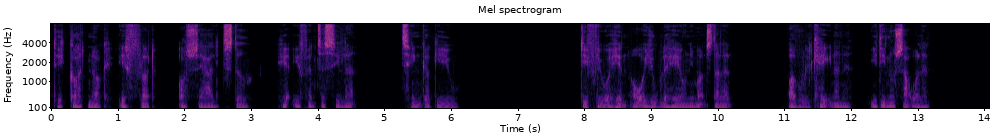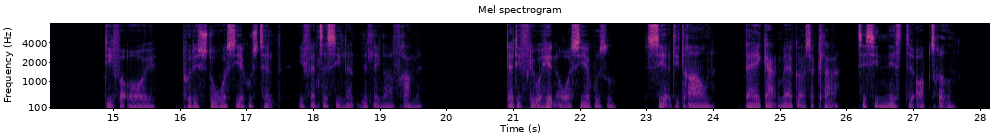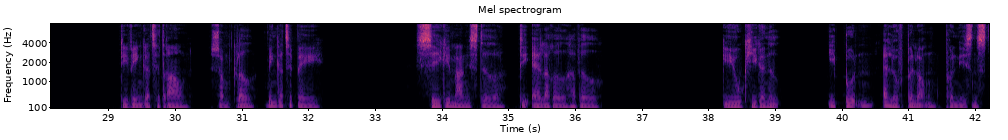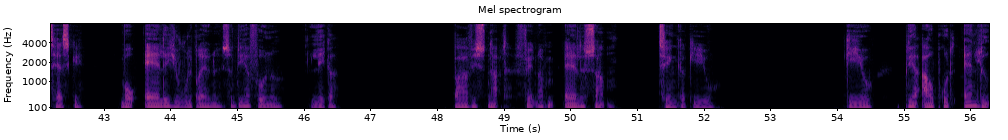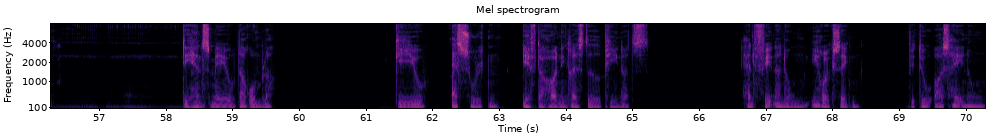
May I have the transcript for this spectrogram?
Det er godt nok et flot og særligt sted her i Fantasiland, tænker Geo. De flyver hen over julehaven i Monsterland og vulkanerne i Dinosaurland. De får øje på det store cirkustelt i Fantasiland lidt længere fremme. Da de flyver hen over cirkuset, ser de dragen, der er i gang med at gøre sig klar til sin næste optræden. De vinker til dragen, som glad vinker tilbage. Sikke mange steder de allerede har været. Geo kigger ned i bunden af luftballonen på nissens taske, hvor alle julebrevene, som de har fundet, ligger. Bare vi snart finder dem alle sammen, tænker Geo. Geo bliver afbrudt af en lyd. Det er hans mave, der rumler. Geo er sulten efter honningristede peanuts. Han finder nogen i rygsækken. Vil du også have nogen?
